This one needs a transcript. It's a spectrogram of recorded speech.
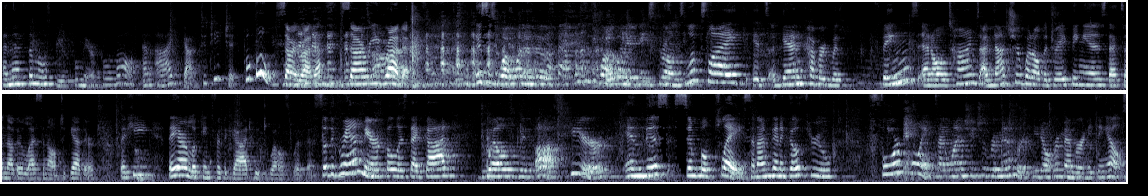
And that's the most beautiful miracle of all. And I got to teach it. Woo-hoo! Sorry, Rada. Sorry, Rada. This is what one of those this is what one of these thrones looks like. It's again covered with things at all times. I'm not sure what all the draping is. That's another lesson altogether. But he they are looking for the God who dwells with us. So the grand miracle is that God dwells with us here in this simple place. And I'm going to go through four points I want you to remember if you don't remember anything else.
